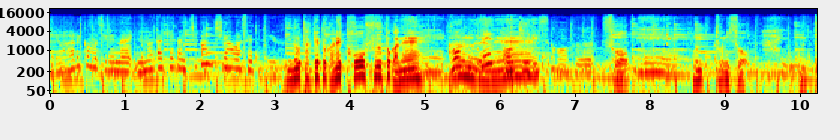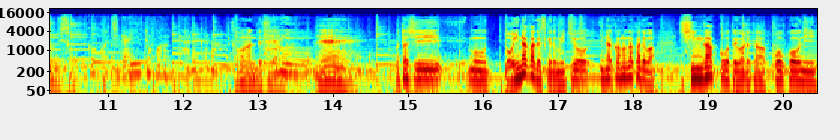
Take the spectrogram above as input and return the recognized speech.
それはあるかもしれない。身の丈が一番幸せっていう。身の丈とかね甲風とかね、えーあるんだよね。大きいです甲府そう。ええ。本当にそう。はい。本当にそう。居心地がいいところってあるから。そうなんですよ、はい。ねえ。私もうど田舎ですけども一応田舎の中では進学校と言われた高校に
